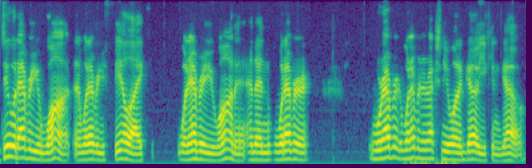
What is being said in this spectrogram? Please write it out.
do whatever you want and whatever you feel like, whenever you want it, and then whatever, wherever, whatever direction you want to go, you can go.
